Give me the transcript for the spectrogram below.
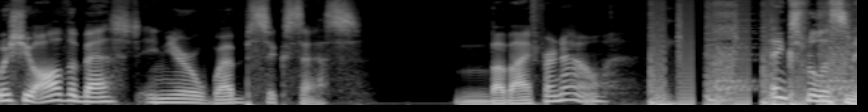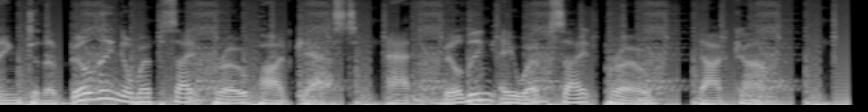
Wish you all the best in your web success. Bye bye for now. Thanks for listening to the Building a Website Pro podcast at buildingawebsitepro.com.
